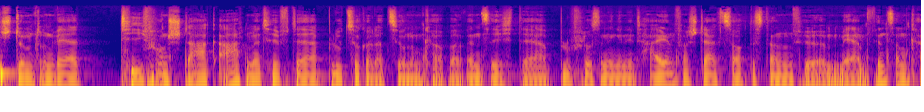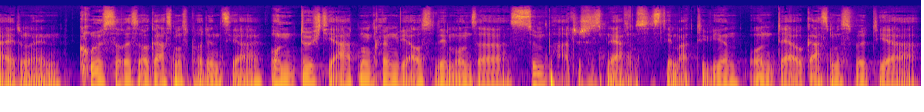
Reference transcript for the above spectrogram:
Stimmt, und wer tief und stark atmet, hilft der Blutzirkulation im Körper. Wenn sich der Blutfluss in den Genitalien verstärkt, sorgt es dann für mehr Empfindsamkeit und ein größeres Orgasmuspotenzial. Und durch die Atmung können wir außerdem unser sympathisches Nervensystem aktivieren und der Orgasmus wird ja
